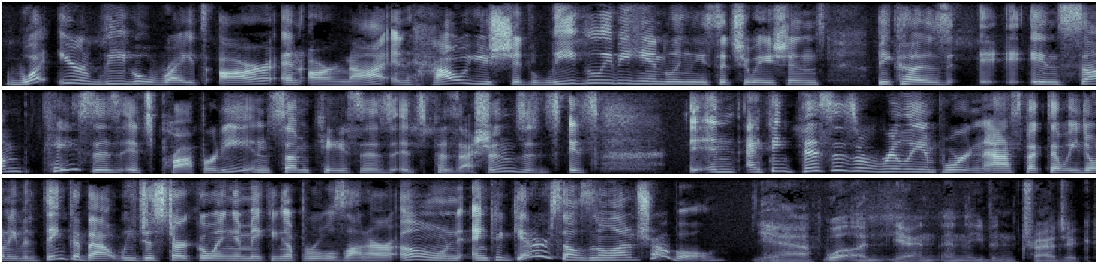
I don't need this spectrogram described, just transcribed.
what your legal rights are and are not and how you should legally be handling these situations because in some cases it's property, in some cases it's possessions, it's it's and I think this is a really important aspect that we don't even think about. We just start going and making up rules on our own and could get ourselves in a lot of trouble. Yeah, well, and, yeah, and, and even tragic.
